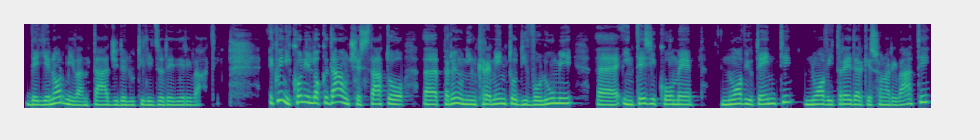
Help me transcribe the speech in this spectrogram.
degli enormi vantaggi dell'utilizzo dei derivati. E quindi con il lockdown c'è stato eh, per noi un incremento di volumi eh, intesi come nuovi utenti, nuovi trader che sono arrivati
